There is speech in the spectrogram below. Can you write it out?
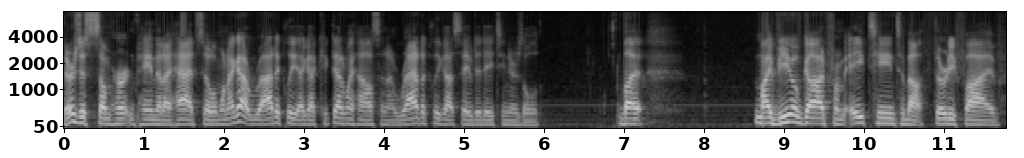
There's just some hurt and pain that I had. So when I got radically, I got kicked out of my house and I radically got saved at 18 years old. But my view of God from 18 to about 35,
